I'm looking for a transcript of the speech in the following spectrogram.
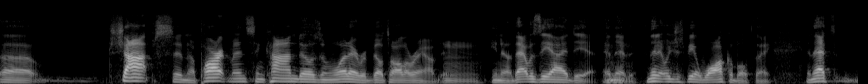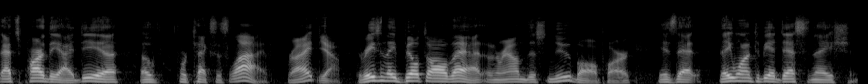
uh, shops and apartments and condos and whatever built all around it. You know, that was the idea, and then and then it would just be a walkable thing, and that's that's part of the idea of for Texas Live, right? Yeah. The reason they built all that and around this new ballpark is that they want it to be a destination.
